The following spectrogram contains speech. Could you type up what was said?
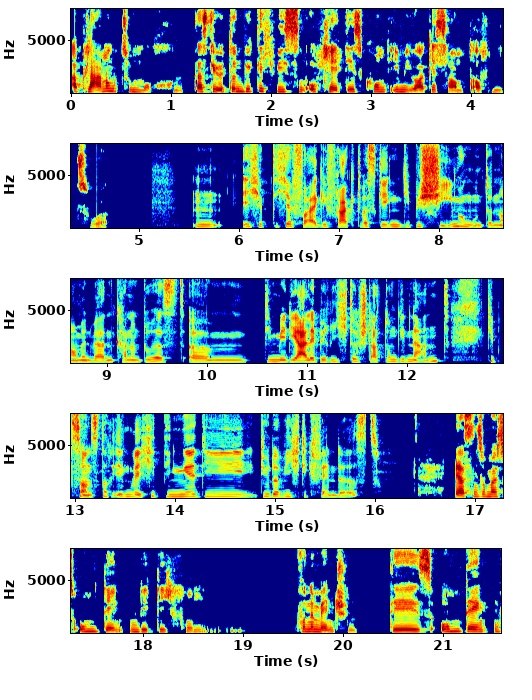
eine Planung zu machen, dass die Eltern wirklich wissen, okay, das kommt im Jahr gesamt auf mich zu. Hm, ich habe dich ja vorher gefragt, was gegen die Beschämung unternommen werden kann und du hast ähm, die mediale Berichterstattung genannt. Gibt es sonst noch irgendwelche Dinge, die, die du da wichtig fändest? Erstens einmal das Umdenken wirklich von, von den Menschen. Das Umdenken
